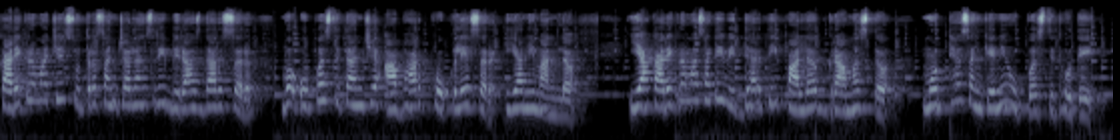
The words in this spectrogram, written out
कार्यक्रमाचे सूत्रसंचालन श्री बिराजदार सर व उपस्थितांचे आभार खोकले सर यांनी मानलं. या कार्यक्रमासाठी विद्यार्थी पालक ग्रामस्थ मोठ्या संख्येने उपस्थित होते.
